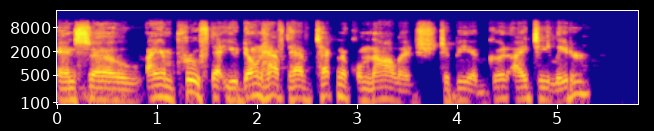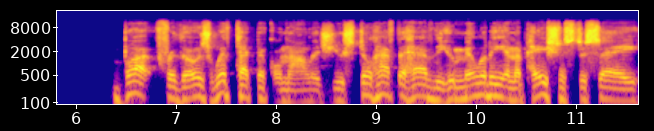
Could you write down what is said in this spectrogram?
And so I am proof that you don't have to have technical knowledge to be a good IT leader. But for those with technical knowledge, you still have to have the humility and the patience to say,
